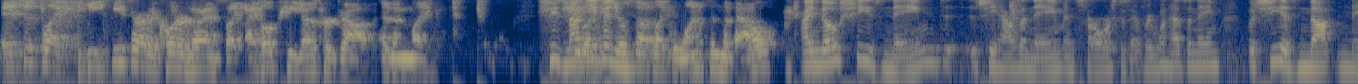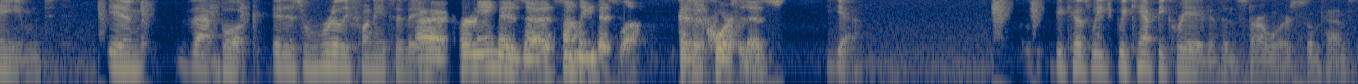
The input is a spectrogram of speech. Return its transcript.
It's just like he sees her out of the corner of the eye and it's like, I hope he does her job. And then like She's she not like even. shows up like once in the battle. I know she's named. She has a name in Star Wars because everyone has a name, but she is not named in that book. It is really funny to me. Uh, her name is uh, something Vizla, because of course it is. yeah, because we we can't be creative in Star Wars sometimes.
